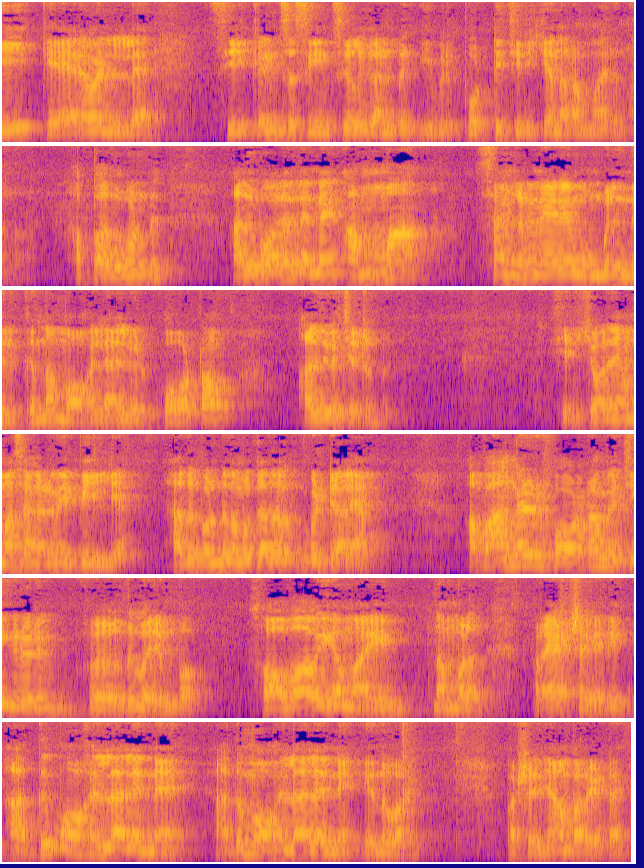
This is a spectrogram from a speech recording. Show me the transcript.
ഈ കേരമനിലെ സീക്വൻസ് സീൻസുകൾ കണ്ട് ഇവർ പൊട്ടിച്ചിരിക്കുക നടന്മാരെന്നുള്ളത്. അപ്പൊ അതുകൊണ്ട് അതുപോലെ തന്നെ അമ്മ സംഘടനയുടെ മുമ്പിൽ നിൽക്കുന്ന മോഹൻലാലിന്റെ ഒരു ഫോട്ടോ അതിൽ വെച്ചിട്ടുണ്ട്. ശരിക്കും പറഞ്ഞ അമ്മ സംഘടന ഇപ്പം ഇല്ല. അതുകൊണ്ട് നമുക്കത് വിട്ടുകളയാം അപ്പൊ അങ്ങനെ ഒരു ഫോട്ടോ വെച്ച് ഇങ്ങനെ ഒരു ഇത് വരുമ്പോൾ സ്വാഭാവികമായും നമ്മൾ പ്രേക്ഷകര് അത് മോഹൻലാൽ തന്നെ അത് മോഹൻലാൽ തന്നെ എന്ന് പറയും. പക്ഷെ ഞാൻ പറയട്ടെ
